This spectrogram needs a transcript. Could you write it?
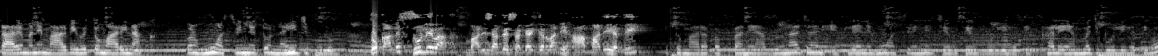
તારે મને મારવી હોય તો મારી નાખ. પણ હું અશ્વિનને તો નહીં જ ભૂલું. તો કાલે શું લેવા? મારી સાથે સગાઈ કરવાની હા પાડી હતી? એ તો મારા પપ્પાને આબરૂ ના જાય ને એટલે એને હું અશ્વિનને જેવું તેવું બોલી હતી. ખાલી એમ જ બોલી હતી હો.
